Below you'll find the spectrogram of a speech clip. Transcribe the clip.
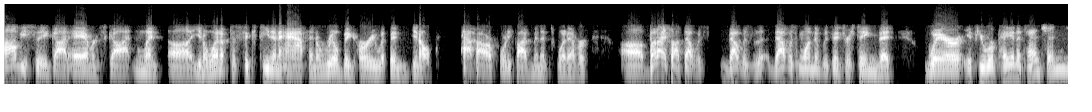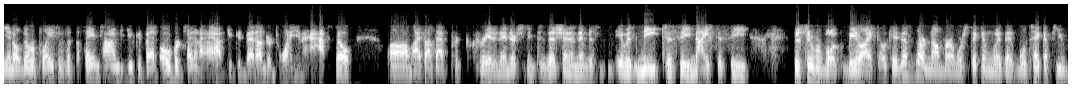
obviously it got hammered, Scott, and went, uh, you know, went up to 16 and a half in a real big hurry within, you know, half hour, 45 minutes, whatever. Uh, but I thought that was that was that was one that was interesting. That where if you were paying attention, you know, there were places at the same time that you could bet over 10 and a half, you could bet under 20 and a half. So um, I thought that created an interesting position, and it was it was neat to see, nice to see the Superbook be like, okay, this is our number, and we're sticking with it. We'll take a few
